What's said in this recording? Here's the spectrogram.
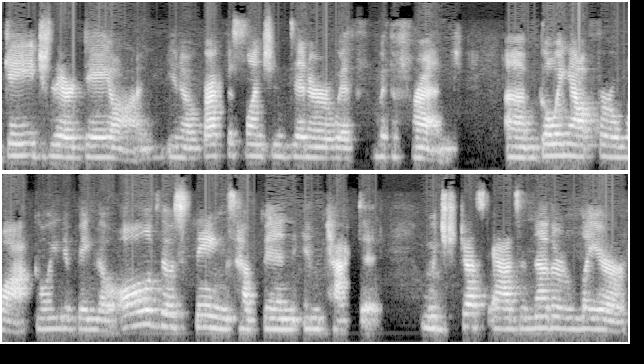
gauge their day on, you know, breakfast, lunch, and dinner with with a friend, um, going out for a walk, going to bingo, all of those things have been impacted, which just adds another layer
